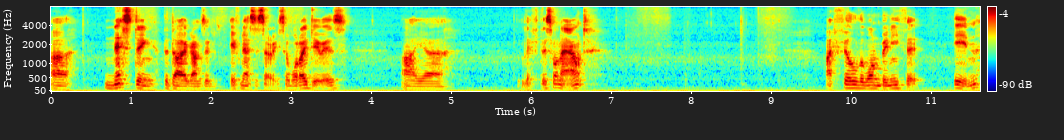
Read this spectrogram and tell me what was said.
uh, nesting the diagrams if, if necessary. So what I do is I uh, lift this one out I fill the one beneath it in.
